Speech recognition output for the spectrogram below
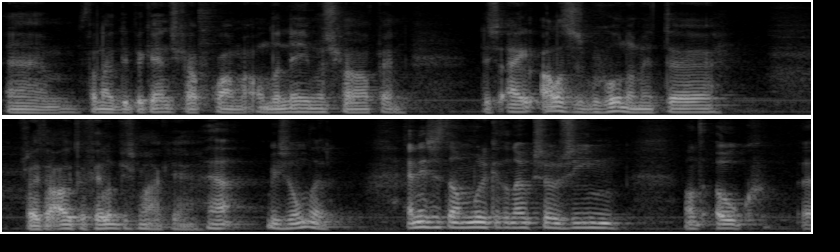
Ehm, vanuit de bekendschap kwam ondernemerschap. En dus eigenlijk alles is begonnen met eh, vanuit de auto filmpjes maken. Ja. bijzonder. En is het dan, moet ik het dan ook zo zien, want ook eh,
